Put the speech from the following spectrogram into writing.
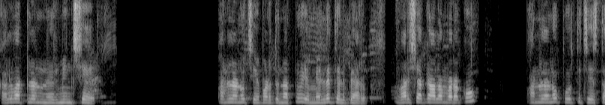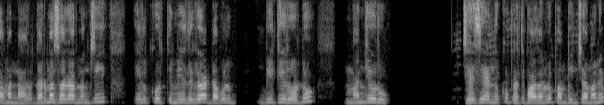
కల్వర్ట్లను నిర్మించే పనులను చేపడుతున్నట్టు ఎమ్మెల్యే తెలిపారు. వర్షాకాలం వరకు పనులను పూర్తి చేస్తామన్నారు. ధర్మసాగర్ నుంచి ఎల్కుర్తి మీదుగా డబుల్ బీటీ రోడ్డు మంజూరు చేసేందుకు ప్రతిపాదనలు పంపించామని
